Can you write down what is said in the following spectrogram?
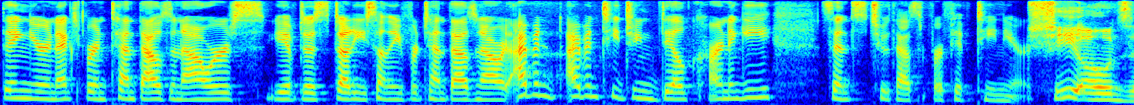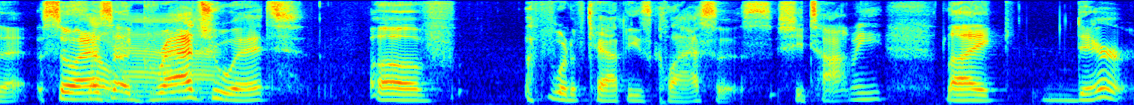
thing. You're an expert in ten thousand hours. You have to study something for ten thousand hours. I've been I've been teaching Dale Carnegie since 2000 for 15 years. She owns it. So, as a Yeah. graduate of of one of Kathy's classes, she taught me like they're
